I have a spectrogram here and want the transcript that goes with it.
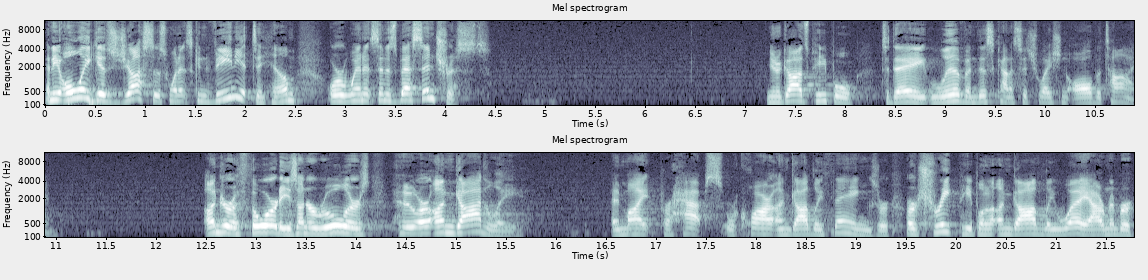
And he only gives justice when it's convenient to him or when it's in his best interest. You know, God's people today live in this kind of situation all the time. Under authorities, under rulers who are ungodly, and might perhaps require ungodly things or, or treat people in an ungodly way. I remember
